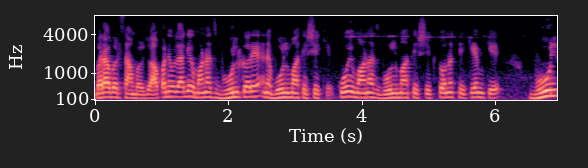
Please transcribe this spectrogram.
બરાબર સાંભળજો. આપણને એવું લાગે માણસ ભૂલ કરે અને ભૂલમાંથી શીખે. કોઈ માણસ ભૂલમાંથી શીખતો નથી. કેમ કે ભૂલ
